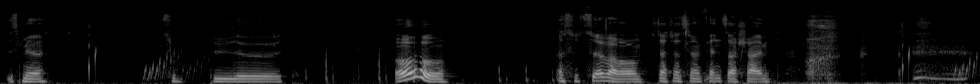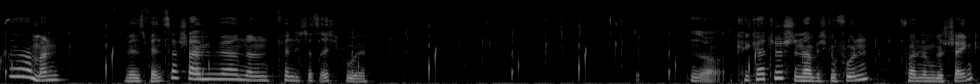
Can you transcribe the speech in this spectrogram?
Das ist mir zu blöd. Oh. Achso, Serverraum. Ich dachte, das wären Fensterscheiben. ah, Mann. Wenn es Fensterscheiben wären, dann fände ich das echt cool. So, Kickertisch, den habe ich gefunden. Von einem Geschenk.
